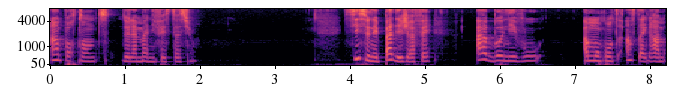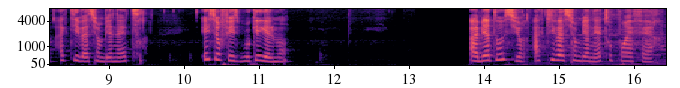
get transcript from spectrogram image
importante de la manifestation. Si ce n'est pas déjà fait, abonnez-vous à mon compte Instagram Activation Bien-être et sur Facebook également. A bientôt sur activationbienêtre.fr.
